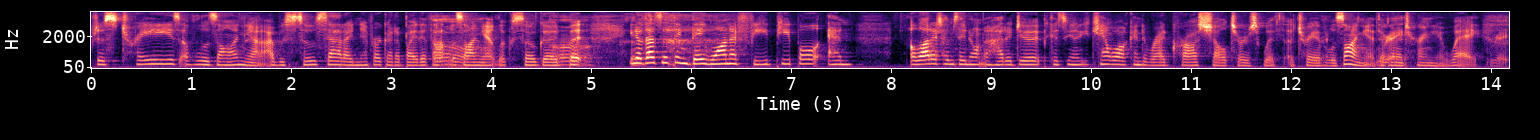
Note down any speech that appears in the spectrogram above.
just trays of lasagna. I was so sad I never got a bite of that lasagna. It looked so good. But, you know, that's the thing. They want to feed people. And a lot of times they don't know how to do it because, you know, you can't walk into Red Cross shelters with a tray of lasagna. They're going to turn you away. Right.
